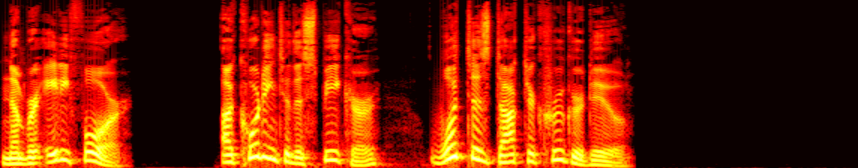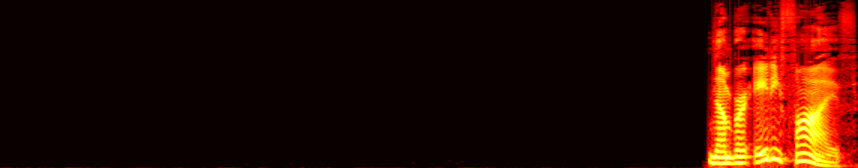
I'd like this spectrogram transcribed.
Number 84. According to the speaker, what does Dr. Kruger do? Number 85.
